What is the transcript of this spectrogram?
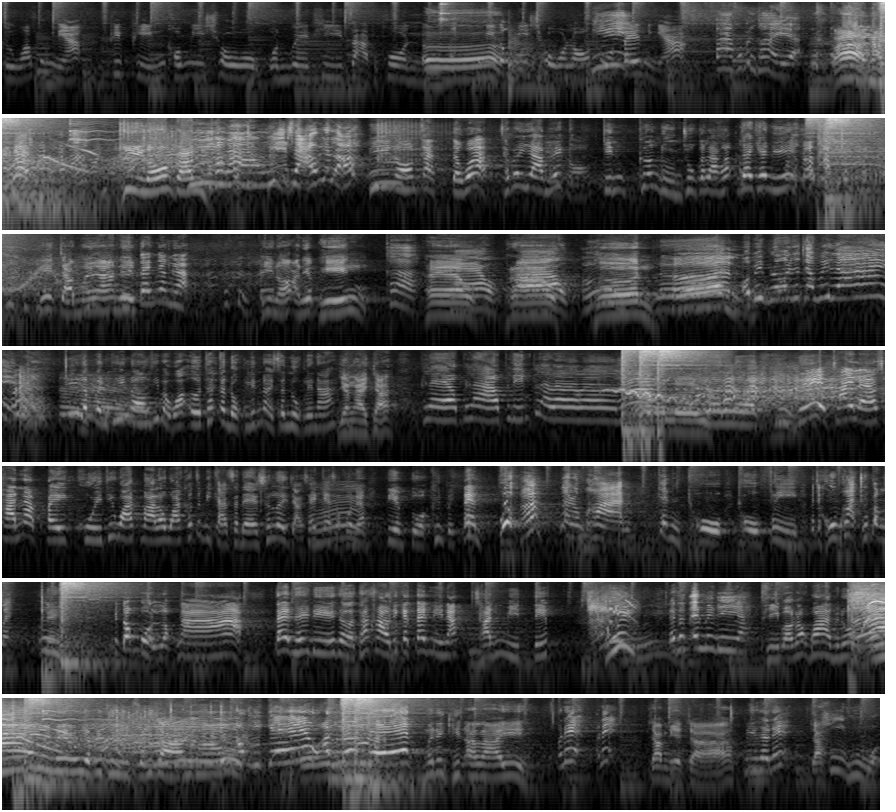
คือว่าพรุ่งเนี้ยพี่พิงค์เขามีโชว์บนเวทีจ้ะทุกคนเออ พรุ่งนี้ต้องมีโชว์ร้องโชว์เต้นอย่างเงี้ย ป้าเขาเป็นใครอะป้าไหนล่ะ พี่น้องกัน พี่สาวเนี่ยเหรอ พี่น้องกัน แต่ว่าฉันพยายามให้กินเครื่องดื่มชูกำลังแล้วได้แค่นี้นี่จำไว้นะนี่ตื่นเต้นยังเนี่ยพี่น้องอันนี้พิงค์ค่ะแพรวแพรวพราวเพลินเลินโอ้พี่โปรดจะจำไม่ได้นี่เราเป็นพี่น้องที่แบบว่าเออถ้ากระดกลิ้นหน่อยสนุกเลยนะ ยังไงจ๊ะแพลวพลาวพลิ้งพลาวเลยเลิน เลยนี่ใช่แล้วฉันอะไปคุยที่วัดมาแล้ววัดเขาจะมีการแสดงฉันเลยอยากให้แกสองคนเนี้ยเตรียมตัวขึ้นไปเต้นฮะน่ารำคาญเต้นโชว์โชว์ฟรีมันจะคุ้มค่าชุดบ้างไหมนี่ไม่ต้องบ่นหรอกนะ เต้นให้ดีเถอะถ้าคราวนี้แกเต้นนี้นะ ฉันมีทิปเฮ้ยแล้วถ้าเต้นไม่ดีอะทีบเอานอกบ้านไปนู่นนี่ไม่เอาอย่าไปถีบสงสารเขาเอาอีกแก้วเอาเรื่องเด็ดไม่ได้คิดอะไรมานี่มานี่ จ้าเมียจ๋า มาอยู่แถวนี้จ้าขี้ห่วง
